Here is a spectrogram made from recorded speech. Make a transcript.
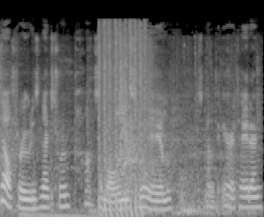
Stealth route is next to impossible in this game. It's kind of irritating.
